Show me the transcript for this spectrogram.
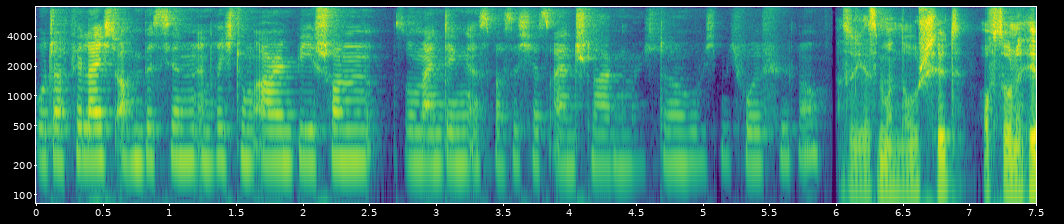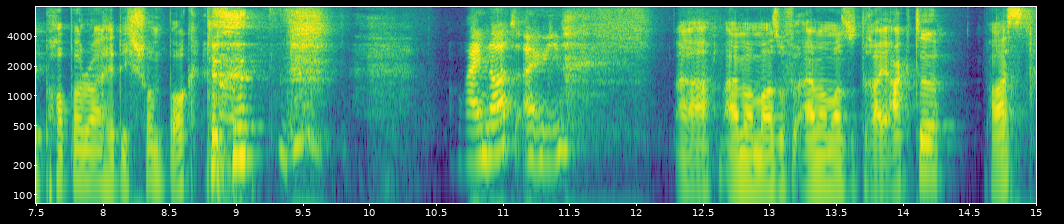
oder vielleicht auch ein bisschen in Richtung RB schon so mein Ding ist, was ich jetzt einschlagen möchte, wo ich mich wohlfühle. Also jetzt mal no shit. Auf so eine Hip-Hopera hätte ich schon Bock. Why not? I mean. Ah, einmal mal so, einmal mal so drei Akte, passt.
